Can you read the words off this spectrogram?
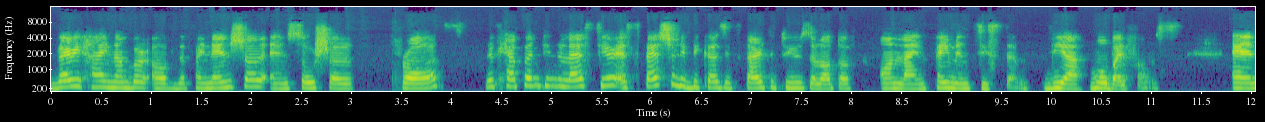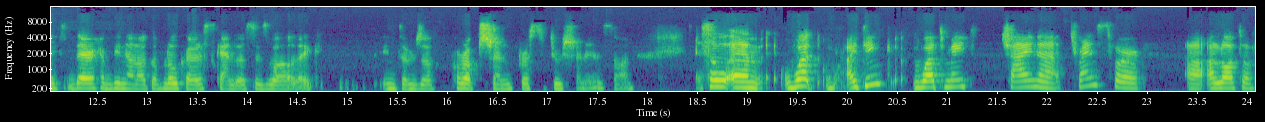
very high number of the financial and social frauds that happened in the last year, especially because it started to use a lot of online payment system via mobile phones. And there have been a lot of local scandals as well, like in terms of corruption, prostitution, and so on. So, um, what I think what made China transfer uh, a lot of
